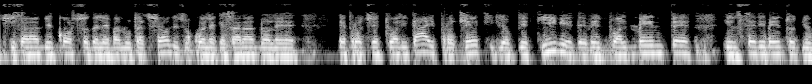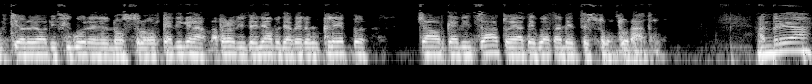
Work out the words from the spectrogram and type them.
ci saranno in corso delle valutazioni su quelle che saranno le, le progettualità, i progetti, gli obiettivi ed eventualmente l'inserimento di ulteriori figure nel nostro organigramma, però riteniamo di avere un club già organizzato e adeguatamente strutturato. Andrea?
